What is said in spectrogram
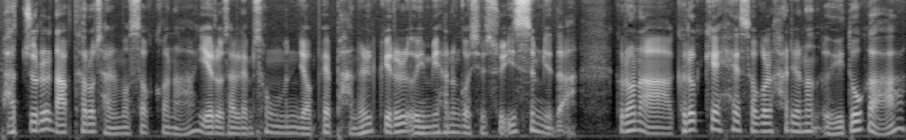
밧줄을 낙타로 잘못 썼거나 예루살렘 성문 옆에 바늘귀를 의미하는 것일 수 있습니다. 그러나 그렇게 해석을 하려는 의도가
